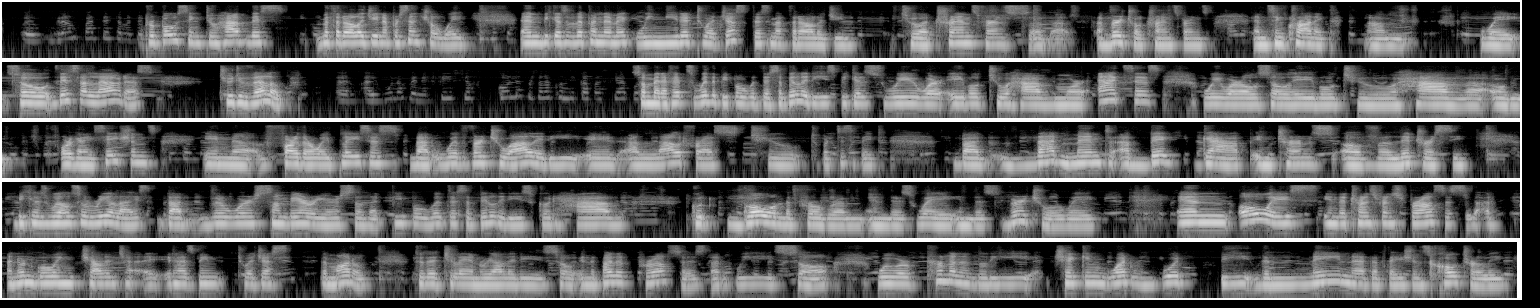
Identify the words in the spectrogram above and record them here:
proposing to have this methodology in a presential way. And because of the pandemic, we needed to adjust this methodology to a transference, a, a virtual transference and synchronic um, way. So this allowed us to develop some benefits with the people with disabilities because we were able to have more access. We were also able to have uh, um, organizations in uh, farther away places that with virtuality, it allowed for us to, to participate. But that meant a big gap in terms of uh, literacy because we also realized that there were some barriers so that people with disabilities could have could go on the program in this way, in this virtual way. And always in the transference process, an ongoing challenge uh, it has been to adjust the model to the Chilean reality. So in the pilot process that we saw, we were permanently checking what would be the main adaptations culturally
